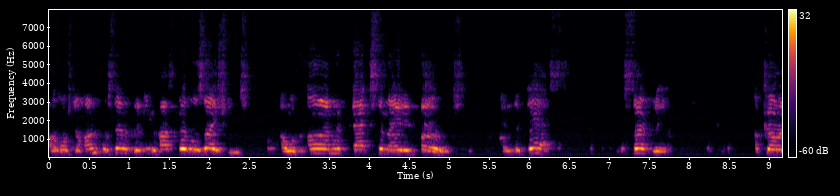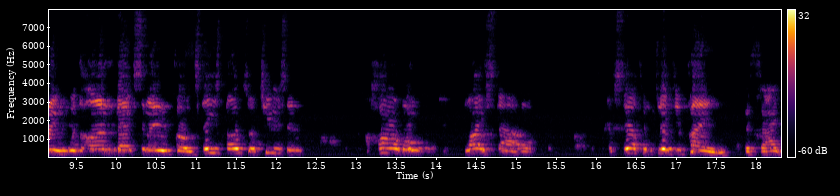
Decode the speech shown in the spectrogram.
Almost 100% of the new hospitalizations are with unvaccinated folks. And the deaths are certainly occurring with unvaccinated folks. These folks are choosing a horrible lifestyle of self inflicted pain. besides,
